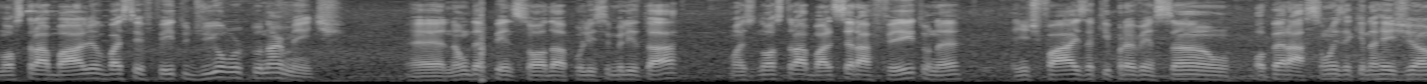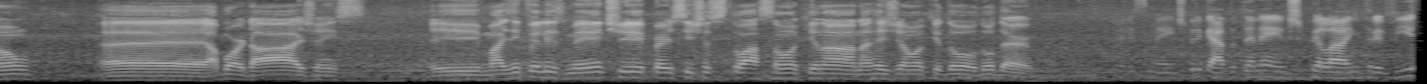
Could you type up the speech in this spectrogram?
nosso trabalho vai ser feito diurnamente. É, não depende só da Polícia Militar, mas o nosso trabalho será feito, né? A gente faz aqui prevenção, operações aqui na região, é, abordagens, e, mas infelizmente persiste a situação aqui na, na região aqui do, do Dergo. Infelizmente. Obrigada, Tenente, pela entrevista.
